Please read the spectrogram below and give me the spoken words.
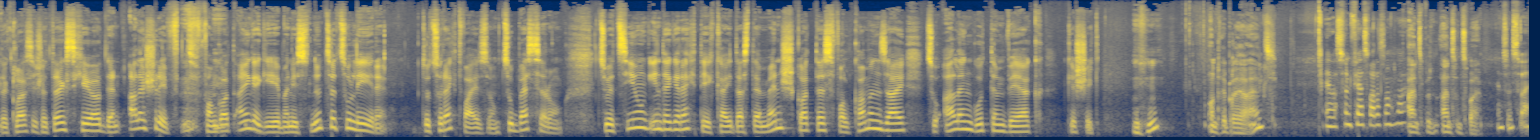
Der klassische Text hier, denn alle Schrift von Gott eingegeben ist Nütze zur Lehre, zur Zurechtweisung, zur Besserung, zur Erziehung in der Gerechtigkeit, dass der Mensch Gottes vollkommen sei, zu allen guten Werk geschickt. Mhm. Und Hebräer 1? Äh, was für ein Vers war das nochmal? 1, 1 und 2. 1 und 2.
